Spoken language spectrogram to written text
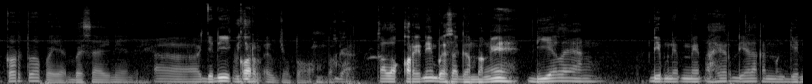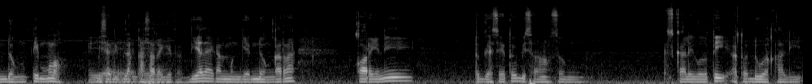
core tuh apa ya bahasa ini aneh Eh, jadi ujung, eh, ujung tombak Enggak. Kalau core ini bahasa gampangnya dia lah yang di menit-menit akhir dia akan menggendong tim lo. Bisa Iya, dibilang iya, kasar iya. gitu. Dia akan menggendong karena core ini tugasnya itu bisa langsung sekali ulti atau dua kali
